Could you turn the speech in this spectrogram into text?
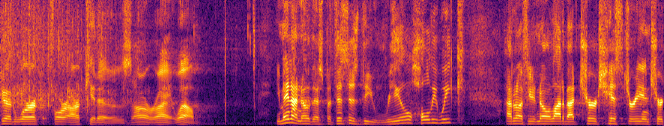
good work for our kiddos. All right, well. You may not know this, but this is the real Holy Week. I don't know if you know a lot about church history and church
